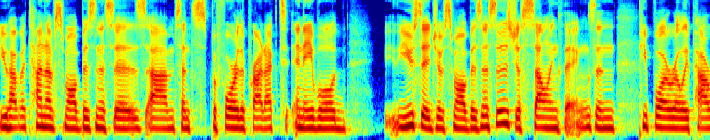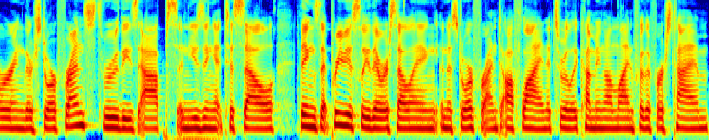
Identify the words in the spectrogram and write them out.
you have a ton of small businesses um, since before the product enabled usage of small businesses just selling things. And people are really powering their storefronts through these apps and using it to sell things that previously they were selling in a storefront offline. It's really coming online for the first time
